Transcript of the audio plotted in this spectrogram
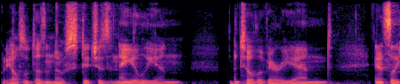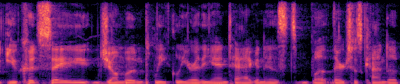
but he also doesn't know Stitch is an alien until the very end. And it's like you could say Jumba and Pleakley are the antagonists, but they're just kind of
